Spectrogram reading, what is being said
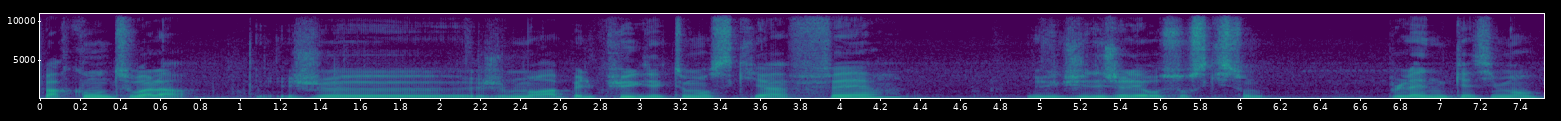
Par contre, voilà, je je me rappelle plus exactement ce qu'il y a à faire, vu que j'ai déjà les ressources qui sont pleines quasiment.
